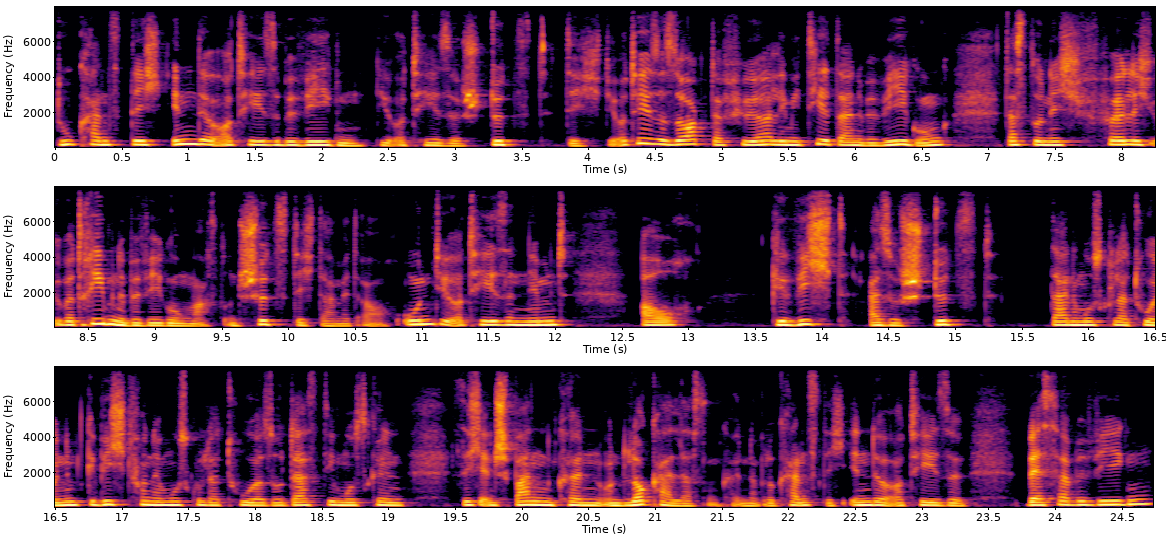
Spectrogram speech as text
du kannst dich in der Orthese bewegen. Die Orthese stützt dich. Die Orthese sorgt dafür, limitiert deine Bewegung, dass du nicht völlig übertriebene Bewegungen machst und schützt dich damit auch. Und die Orthese nimmt auch Gewicht, also stützt deine Muskulatur, nimmt Gewicht von der Muskulatur, sodass die Muskeln sich entspannen können und locker lassen können. Aber du kannst dich in der Orthese besser bewegen,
